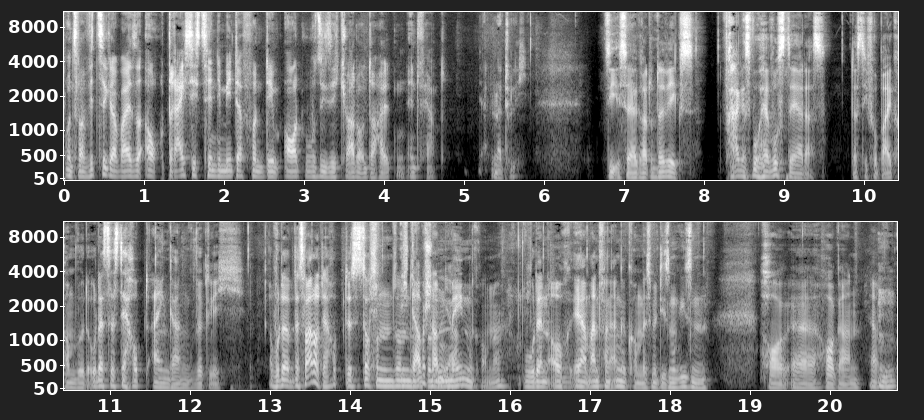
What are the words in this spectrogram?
Und zwar witzigerweise auch 30 Zentimeter von dem Ort, wo sie sich gerade unterhalten, entfernt. Ja, natürlich. Sie ist ja gerade unterwegs. Frage ist, woher wusste er das, dass sie vorbeikommen würde? Oder ist das der Haupteingang wirklich? Oder das war doch der Haupt, das ist doch so ein, so ein, so ein Main-Raum, ne? Wo dann auch er am Anfang angekommen ist mit diesem riesen Hor äh, Horgan. Ja. Mhm.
